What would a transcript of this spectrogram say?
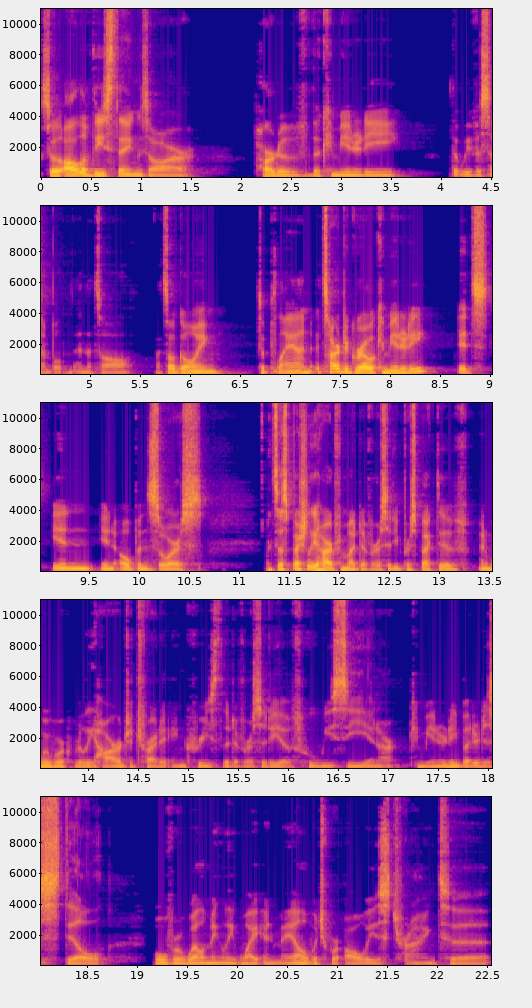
So all of these things are part of the community that we've assembled. And that's all, that's all going to plan. It's hard to grow a community. It's in in open source. It's especially hard from a diversity perspective, and we work really hard to try to increase the diversity of who we see in our community, but it is still overwhelmingly white and male, which we're always trying to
